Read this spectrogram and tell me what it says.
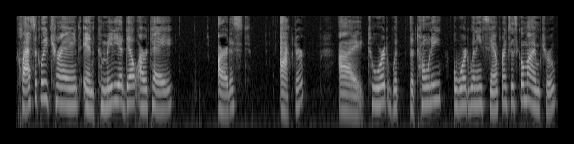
classically trained in commedia dell'arte artist, actor. I toured with the Tony award winning San Francisco Mime Troupe.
